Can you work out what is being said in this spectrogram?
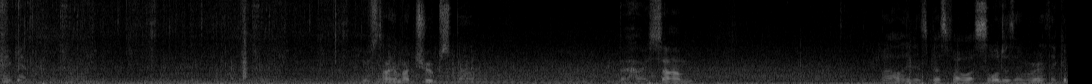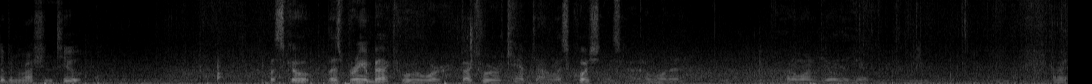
Take it. He was talking about troops, but, but how I saw him. Well, he didn't specify what soldiers they were. They could have been Russian too. Let's go. Let's bring him back to where we were. Back to where we were camped out. Let's question this guy. I don't want to. I don't want to deal with it here. Right.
